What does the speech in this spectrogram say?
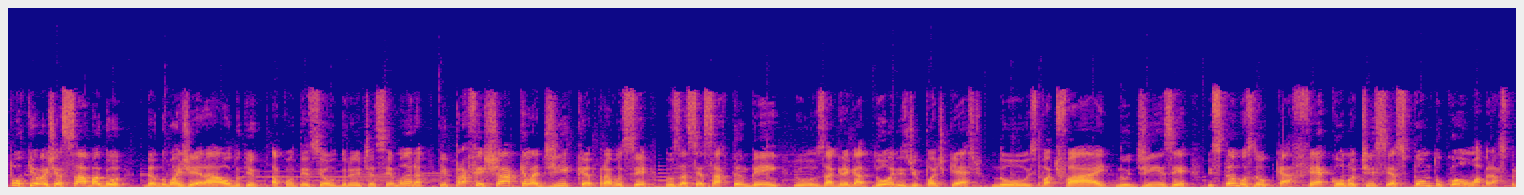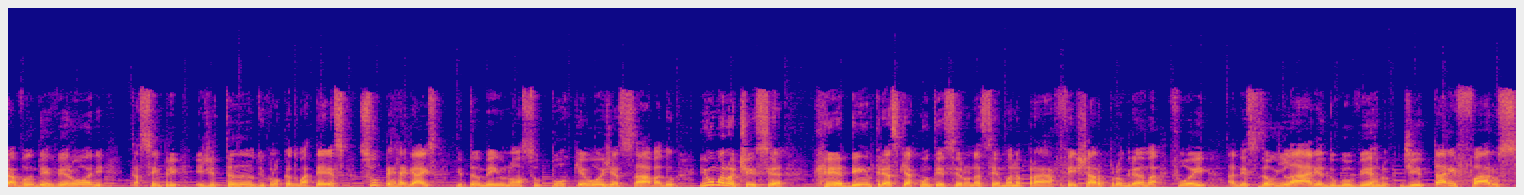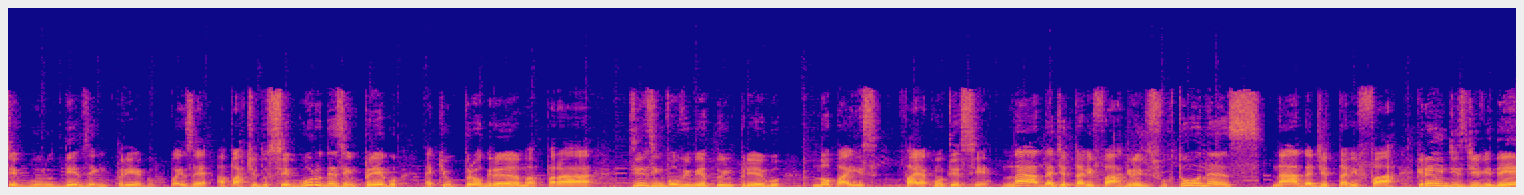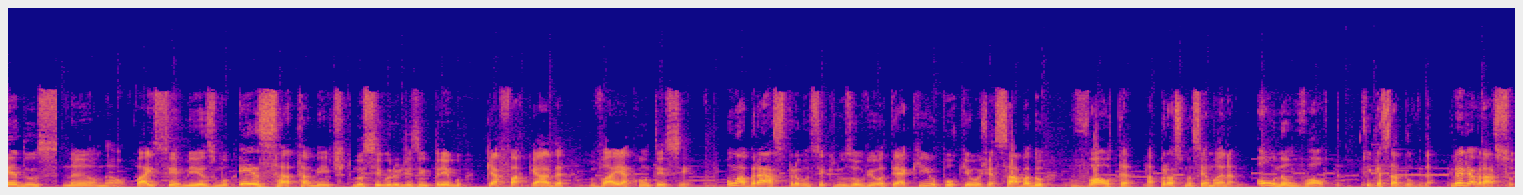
porque hoje é sábado, dando uma geral do que aconteceu durante a semana e para fechar aquela dica para você nos acessar também nos agregadores de podcast, no Spotify, no Deezer. Estamos no cafécomnoticias.com. Um abraço para Vander Verone, está sempre editando e colocando matérias super legais e também o nosso Porque hoje é sábado. E uma notícia é, dentre as que aconteceram na semana para fechar o programa foi a decisão hilária do governo de tarifar o seguro-desemprego. Pois é, a partir do seguro-desemprego é que o programa para desenvolvimento do emprego no país vai acontecer. Nada de tarifar grandes fortunas, nada de tarifar grandes dividendos. Não, não. Vai ser mesmo exatamente no seguro-desemprego que a facada vai acontecer. Um abraço para você que nos ouviu até aqui, o Porque Hoje é Sábado. Volta na próxima semana ou não volta? Fica essa dúvida. Grande abraço!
